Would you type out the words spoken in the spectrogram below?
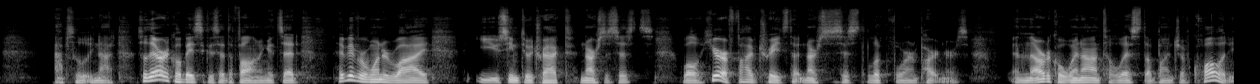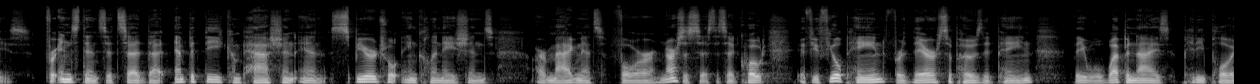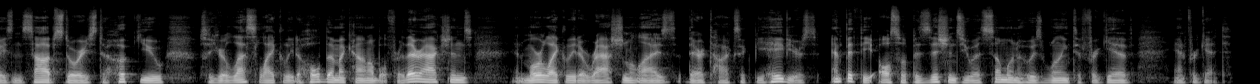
Absolutely not. So the article basically said the following it said, Have you ever wondered why you seem to attract narcissists? Well, here are five traits that narcissists look for in partners. And the article went on to list a bunch of qualities. For instance, it said that empathy, compassion, and spiritual inclinations are magnets for narcissists. It said, quote, if you feel pain for their supposed pain, they will weaponize pity ploys and sob stories to hook you so you're less likely to hold them accountable for their actions and more likely to rationalize their toxic behaviors. Empathy also positions you as someone who is willing to forgive and forget.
